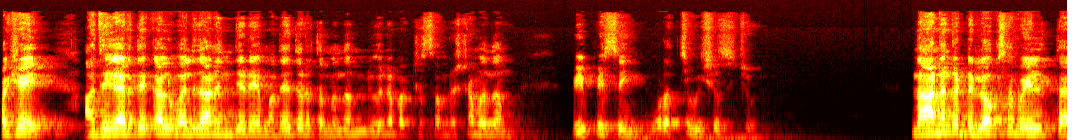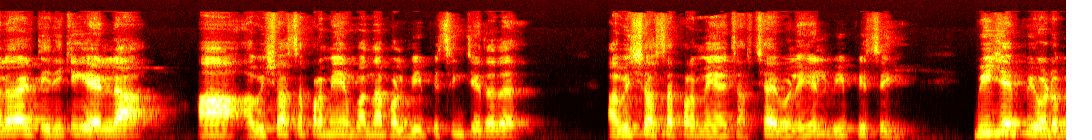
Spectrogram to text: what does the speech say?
പക്ഷേ അധികാരത്തെക്കാൾ വലുതാണ് ഇന്ത്യയുടെ മതേതരത്വമെന്നും ന്യൂനപക്ഷ സംരക്ഷണമെന്നും വി പി സിംഗ് ഉറച്ചു വിശ്വസിച്ചു. നാണംകെട്ട് ലോക്സഭയിൽ തലതാഴ്ത്തിയിരിക്കുകയല്ല ആ അവിശ്വാസ പ്രമേയം വന്നപ്പോൾ വി പി സിംഗ് ചെയ്തത്. അവിശ്വാസ പ്രമേയ ചർച്ചാവേളയിൽ V P Singh B J പിയോടും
